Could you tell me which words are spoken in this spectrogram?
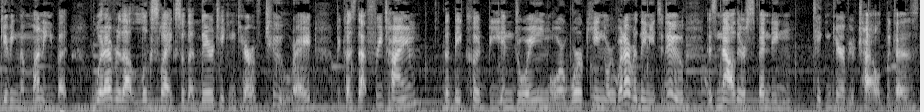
giving them money but whatever that looks like so that they're taken care of too right? Because that free time that they could be enjoying or working or whatever they need to do is now they're spending taking care of your child because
